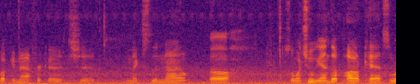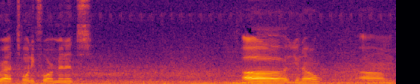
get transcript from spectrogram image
fucking Africa and shit. Next to the Nile. Ugh. So when should we end the podcast? We're at 24 minutes. Uh, you know, um,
